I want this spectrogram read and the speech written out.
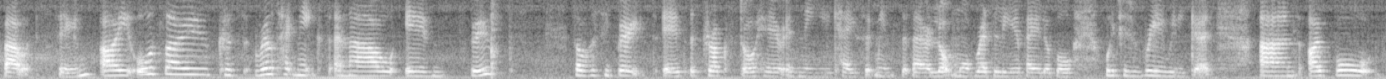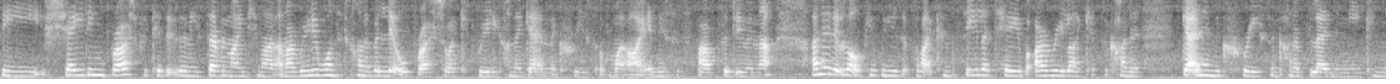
about soon. I also, because Real Techniques are now in Boots so obviously Boots is a drugstore here in the UK so it means that they're a lot more readily available which is really really good and I bought the shading brush because it was only $7.99 and I really wanted kind of a little brush so I could really kind of get in the crease of my eye and this is fab for doing that. I know that a lot of people use it for like concealer too but I really like it for kind of getting in the crease and kind of blending you can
